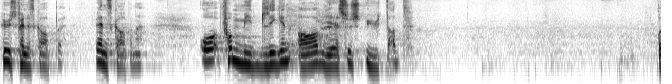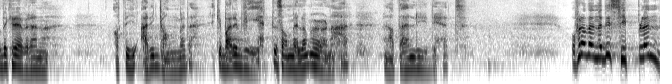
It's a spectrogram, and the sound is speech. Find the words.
husfellesskapet, vennskapene. Og formidlingen av Jesus utad. Og det krever en, at vi er i gang med det. Ikke bare vet det sånn mellom ørene her, men at det er en lydighet. Og fra denne disippelen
